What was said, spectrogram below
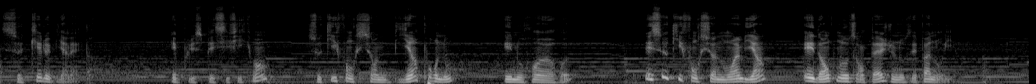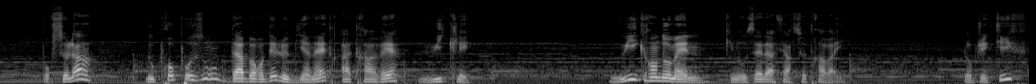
ce qu'est le bien-être. Et plus spécifiquement, ce qui fonctionne bien pour nous et nous rend heureux, et ce qui fonctionne moins bien et donc nous empêche de nous épanouir. Pour cela, nous proposons d'aborder le bien-être à travers huit clés. Huit grands domaines qui nous aident à faire ce travail. L'objectif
